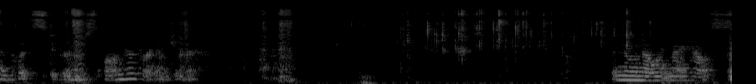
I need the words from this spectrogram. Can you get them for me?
and put stickers on her furniture. So no no in my house.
